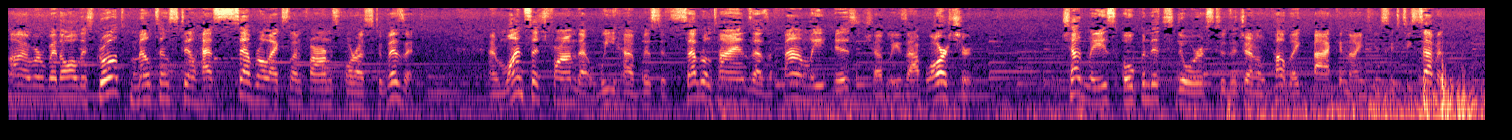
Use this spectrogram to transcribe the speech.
However, with all this growth, Milton still has several excellent farms for us to visit. And one such farm that we have visited several times as a family is Chudleigh's Apple Orchard. Chudleigh's opened its doors to the general public back in 1967.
